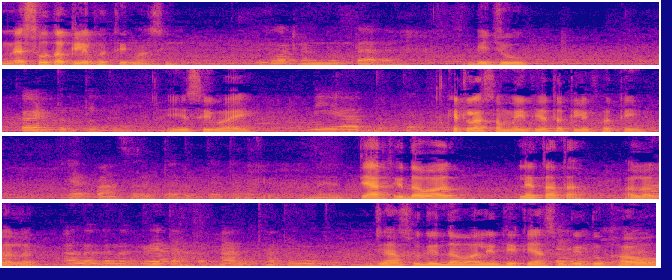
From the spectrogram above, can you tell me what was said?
તમને શું તકલીફ હતી માસી? ગોઠણ દુખતા હતા. બીજું? કટ દુખતી હતી? એ સિવાય? બે હાથ દુખતા કેટલા સમયથી તકલીફ હતી? ચાર પાંચ વર્ષથી દુખતા હતા. અને ત્યારથી દવા લેતા હતા? અલગ અલગ? અલગ અલગ લેતા હતા સારું થતું નહોતું. જ્યાં સુધી દવા લીધી ત્યાં સુધી દુખાવો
